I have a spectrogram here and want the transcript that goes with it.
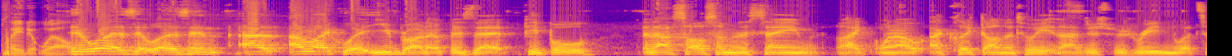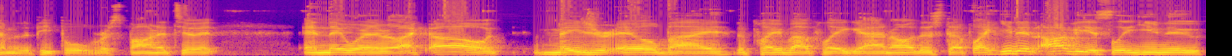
played it well. It was, it was, and I I like what you brought up is that people. And I saw some of the same, like when I, I clicked on the tweet and I just was reading what some of the people responded to it. And they were, they were like, oh, major L by the play by play guy and all this stuff. Like you didn't, obviously you knew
